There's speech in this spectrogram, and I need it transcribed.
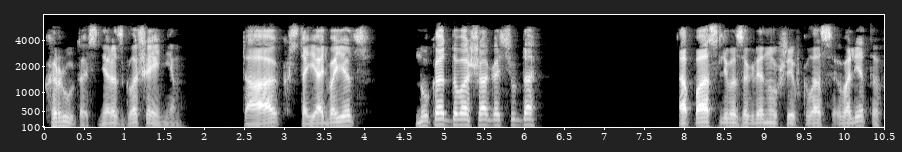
круто с неразглашением? Так, стоять, боец. Ну-ка, два шага сюда. Опасливо заглянувший в класс валетов,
